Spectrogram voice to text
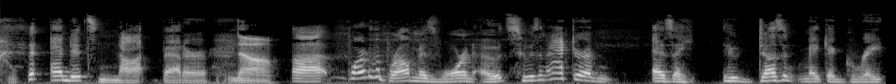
and it's not better. No. Uh, part of the problem is Warren Oates, who is an actor as a who doesn't make a great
